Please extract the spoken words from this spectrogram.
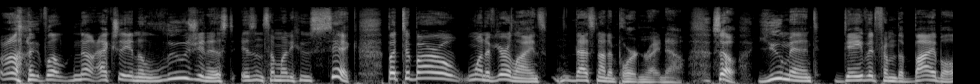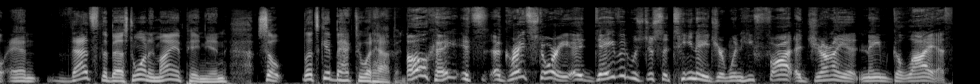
Uh, well, no, actually, an illusionist isn't somebody who's sick. But to borrow one of your lines, that's not important right now. So you meant David from the Bible, and that's the best one, in my opinion. So let's get back to what happened. Oh, okay, it's a great story. Uh, David was just a teenager when he fought a giant named Goliath.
